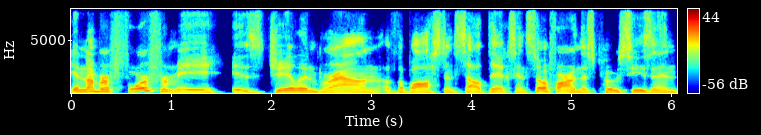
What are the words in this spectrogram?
Yeah, number four for me is Jaylen Brown of the Boston Celtics. And so far in this postseason,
